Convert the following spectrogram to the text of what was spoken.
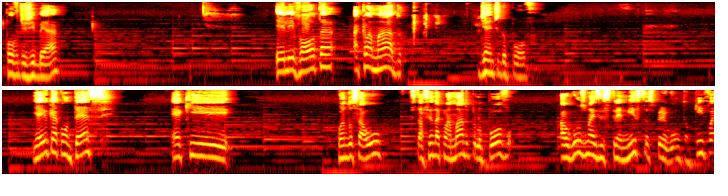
o povo de Gibeá, ele volta aclamado diante do povo. E aí o que acontece é que quando Saul está sendo aclamado pelo povo, alguns mais extremistas perguntam: quem, foi,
